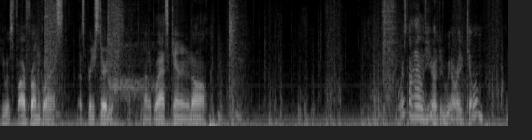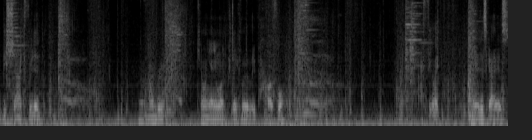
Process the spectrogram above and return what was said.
He was far from glass. That's pretty sturdy. Not a glass cannon at all. Where's the Highland Hero? Did we already kill him? I'd be shocked if we did. I don't remember killing anyone particularly powerful. I feel like maybe this guy is.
